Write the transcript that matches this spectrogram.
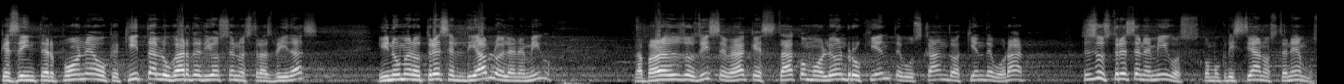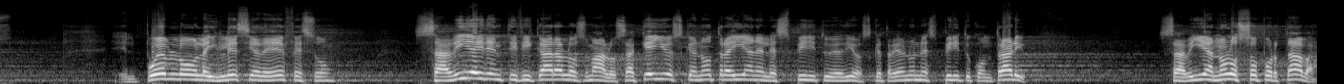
que se interpone o que quita el lugar de Dios en nuestras vidas. Y número tres, el diablo, el enemigo. La palabra de Dios nos dice, ¿verdad? Que está como león rugiente buscando a quien devorar. Esos tres enemigos como cristianos tenemos. El pueblo, la iglesia de Éfeso, sabía identificar a los malos, aquellos que no traían el Espíritu de Dios, que traían un espíritu contrario. Sabía, no los soportaba.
